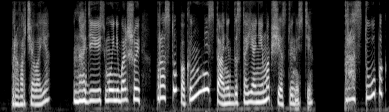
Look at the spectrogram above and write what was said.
— проворчала я. «Надеюсь, мой небольшой Проступок не станет достоянием общественности. Проступок?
